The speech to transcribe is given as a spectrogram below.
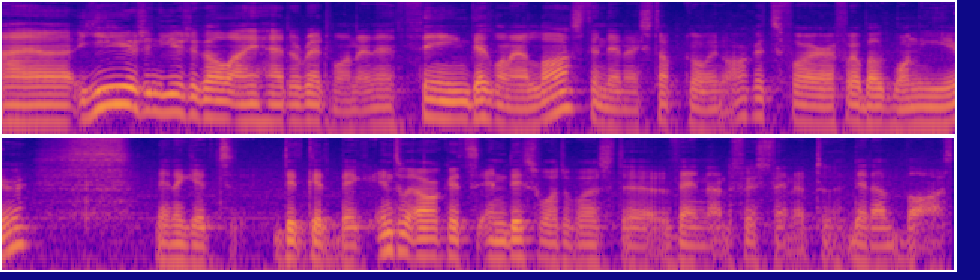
Uh, years and years ago, I had a red one, and I think that one I lost, and then I stopped growing orchids for, for about one year. Then I get did get back into orchids, and this one was the vanda, the first vanda to, that I bought.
